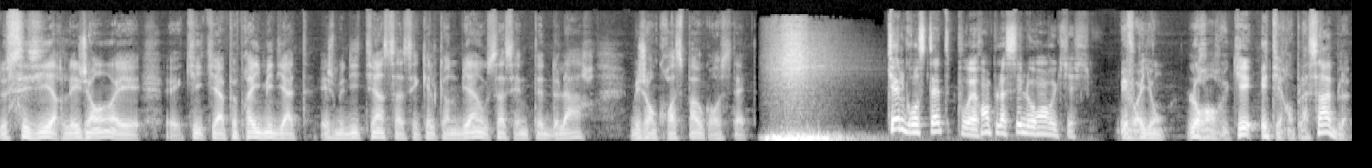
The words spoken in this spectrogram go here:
de saisir les gens et, qui, qui, est à peu près immédiate. Et je me dis, tiens, ça c'est quelqu'un de bien ou ça c'est une tête de l'art, mais j'en croise pas aux grosses têtes. Quelle grosse tête pourrait remplacer Laurent Ruquier? Mais voyons, Laurent Ruquier est irremplaçable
